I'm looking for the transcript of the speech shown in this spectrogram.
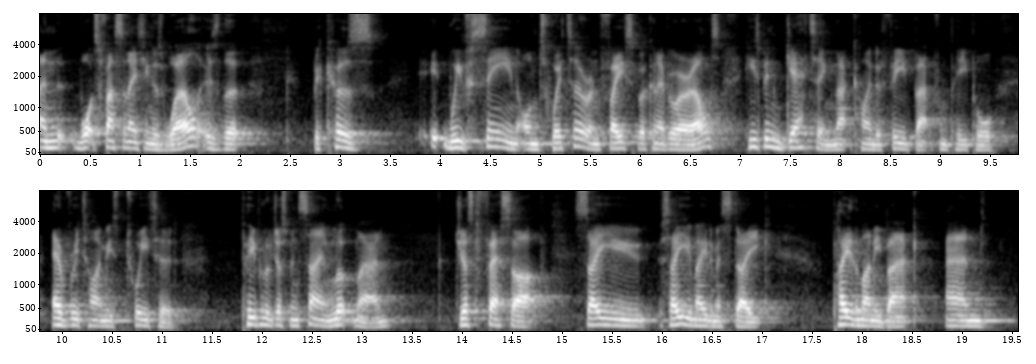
and what's fascinating as well is that because we've seen on Twitter and Facebook and everywhere else, he's been getting that kind of feedback from people every time he's tweeted. People have just been saying, look, man, just fess up, say you, say you made a mistake, pay the money back, and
